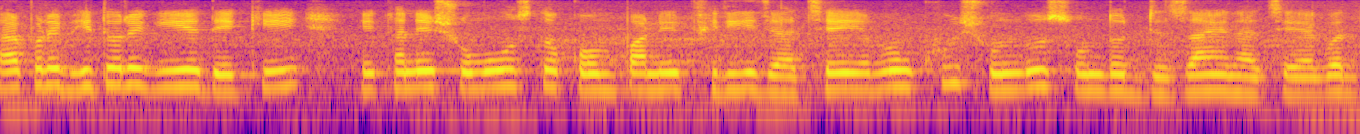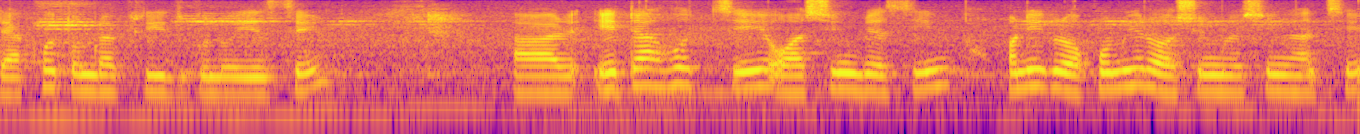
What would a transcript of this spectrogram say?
তারপরে ভিতরে গিয়ে দেখি এখানে সমস্ত কোম্পানির ফ্রিজ আছে এবং খুব সুন্দর সুন্দর ডিজাইন আছে। একবার দেখো তোমরা ফ্রিজগুলো এসে। আর এটা হচ্ছে ওয়াশিং মেশিন অনেক রকমের ওয়াশিং মেশিন আছে।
